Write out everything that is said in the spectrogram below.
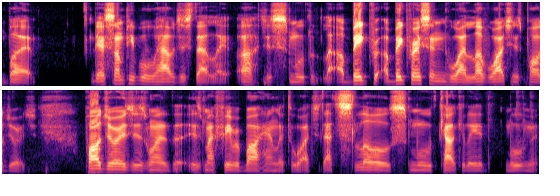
but there's some people who have just that like, uh, just smooth. Like, a big, a big person who I love watching is Paul George. Paul George is one of the is my favorite ball handler to watch. That slow, smooth, calculated movement.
